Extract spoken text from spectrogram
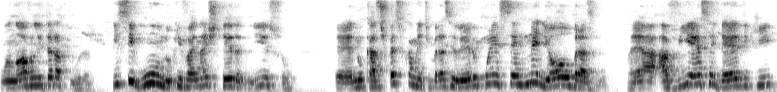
uma nova literatura. E segundo, que vai na esteira disso, é, no caso especificamente brasileiro, conhecer melhor o Brasil. Né? Havia essa ideia de que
